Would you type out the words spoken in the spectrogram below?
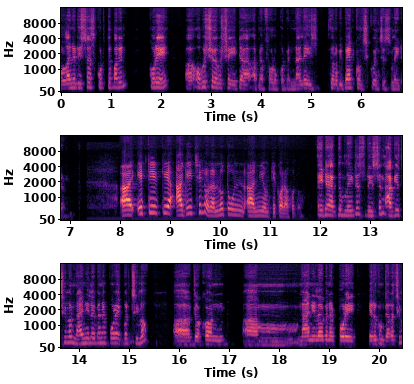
অনলাইনে রিসার্চ করতে পারেন। করে অবশ্যই অবশ্যই এটা আপনার ফলো করবেন নাহলে is gonna be bad consequences later এটির কি আগেই ছিল না নতুন নিয়মটি করা হলো? এটা একদম লেটেস্ট রিসেন্ট আগে ছিল নাইন ইলেভেনের পরে একবার ছিল যখন নাইন ইলেভেনের পরে এরকম যারা ছিল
